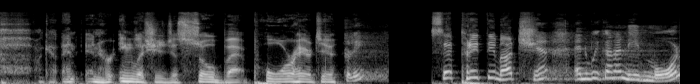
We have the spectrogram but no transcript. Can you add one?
Oh my god! And and her English is just so bad, poor here too. Really? So pretty much. Yeah, and we're gonna need more.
